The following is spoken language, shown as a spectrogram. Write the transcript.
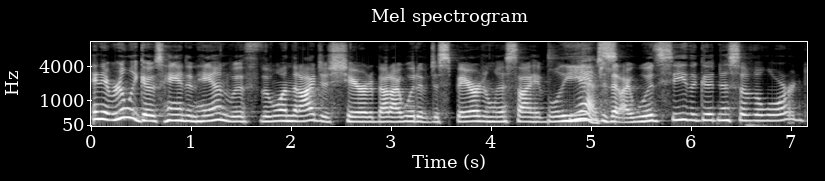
And it really goes hand in hand with the one that I just shared about I would have despaired unless I believed Yes. that I would see the goodness of the Lord.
